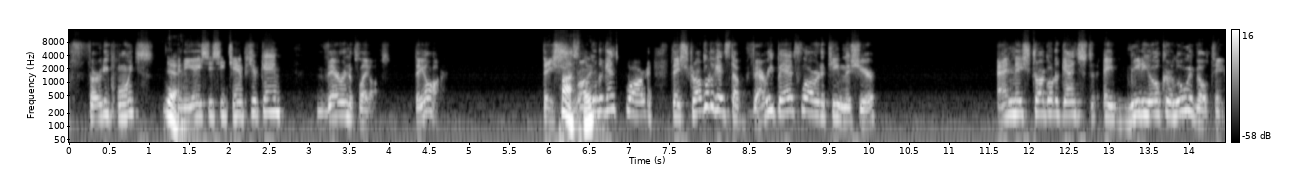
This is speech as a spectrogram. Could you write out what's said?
30 points Yeah. in the ACC championship game, they're in the playoffs. They are. They Possibly. struggled against Florida. They struggled against a very bad Florida team this year. And they struggled against a mediocre Louisville team.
